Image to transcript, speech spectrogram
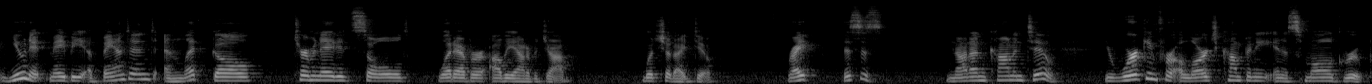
unit may be abandoned and let go, terminated, sold, whatever. I'll be out of a job. What should I do? Right? This is not uncommon, too. You're working for a large company in a small group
